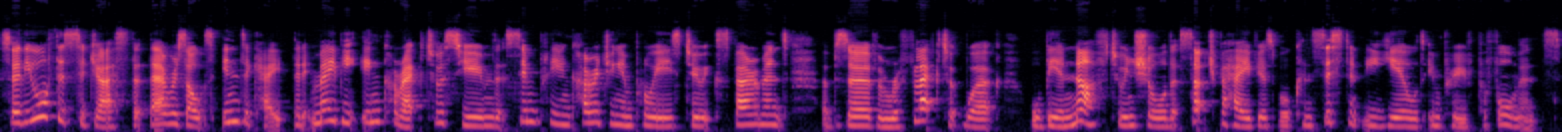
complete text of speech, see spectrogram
So the authors suggest that their results indicate that it may be incorrect to assume that simply encouraging employees to experiment, observe, and reflect at work will be enough to ensure that such behaviours will consistently yield improved performance.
